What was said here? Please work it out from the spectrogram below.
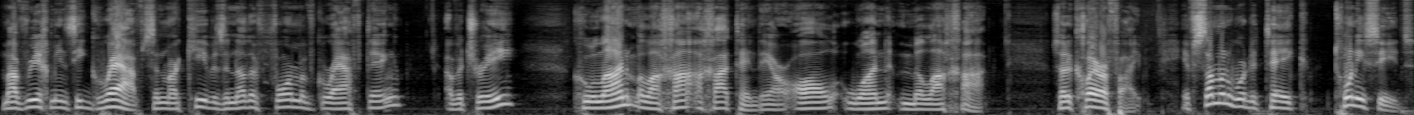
Mavrich means he grafts, and markiv is another form of grafting of a tree. Kulan melacha achaten. They are all one melacha. So to clarify, if someone were to take 20 seeds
